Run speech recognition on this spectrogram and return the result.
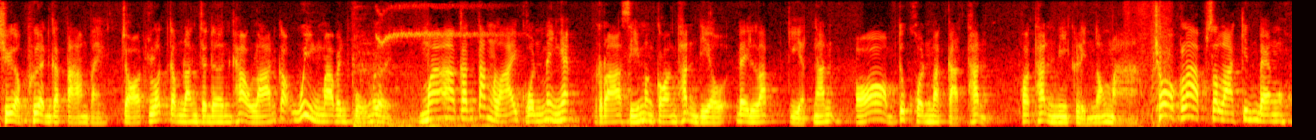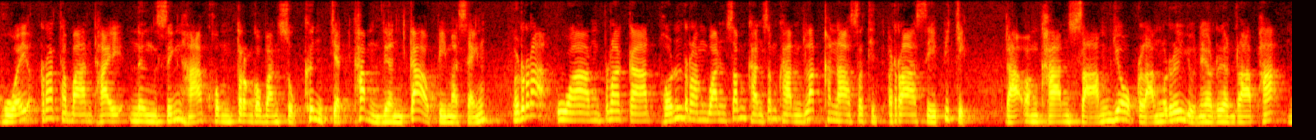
เชื่อเพื่อนก็ตามไป จอดรถกำลังจะเดินเข้าร้านก็วิ่งมาเป็นฝูงเลย มากันตั้งหลายคนไม่แงบราศีมังกรท่านเดียวได้รับเกียรตินั้น อ้อมทุกคนมากัดท่าน เพราะท่านมีกลิ่นน้องหมา โชคลาภสลากินแบ่งหวยรัฐบาลไทย 1 สิงหาคมตรงกับวันศุกร์ขึ้น 7 ค่ำเดือน 9 ปีมาเสง ระหว่างประกาศผลรางวัลสำคัญสำคัญลัคนาสถิตราศีพิจิกดาวอังคาร 3 โยกหลังหรืออยู่ในเรือนราพะม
